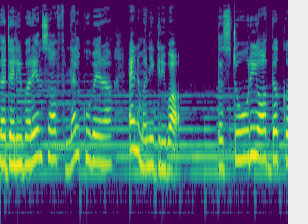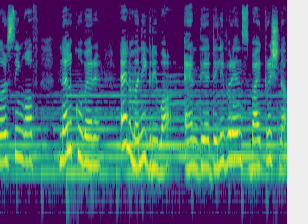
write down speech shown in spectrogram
the deliverance of Nalkuvera and Manigriva. The story of the cursing of Nalkuvera and Manigriva and their deliverance by Krishna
